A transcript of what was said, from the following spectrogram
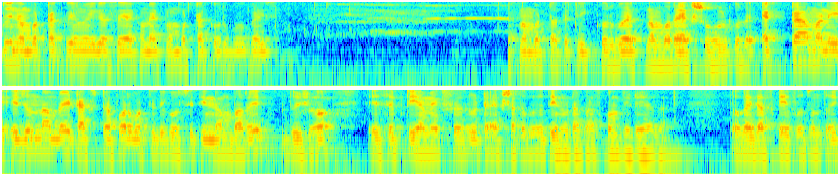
দুই নম্বরটা ক্লেম হয়ে গেছে, এখন এক নম্বরটা করব গাইজ নম্বরটাতে ক্লিক করব, এক নম্বরে একশো হোল্ড করে। একটা মানে এই জন্য আমরা এই টাস্কটা পরবর্তীতে করছি তিন নম্বরে দুইশো এস এফ টি এম এক্সের ওইটা একসাথে করে তিনোটা কাজ কমপ্লিট হয়ে যায়। তো গাইজ আজকে এই পর্যন্ত এই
